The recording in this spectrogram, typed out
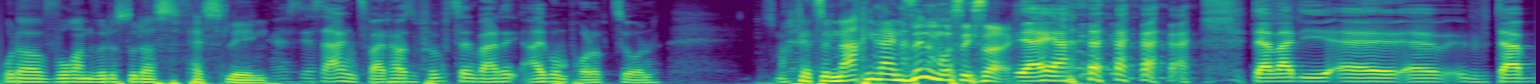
Oder woran würdest du das festlegen? Kann ich dir sagen, 2015 war die Albumproduktion. Das macht jetzt im Nachhinein Sinn, muss ich sagen. Ja, ja. da war die, äh, äh, da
